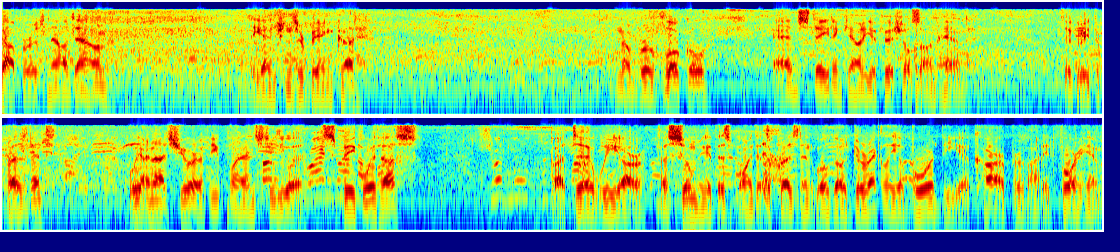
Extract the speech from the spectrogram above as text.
Chopper is now down. The engines are being cut. Number of local and state and county officials on hand to greet the president. We are not sure if he plans to uh, speak with us, but uh, we are assuming at this point that the president will go directly aboard the uh, car provided for him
